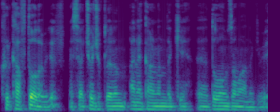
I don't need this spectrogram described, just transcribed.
40 hafta olabilir. Mesela çocukların anne karnındaki e, doğum zamanı gibi.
